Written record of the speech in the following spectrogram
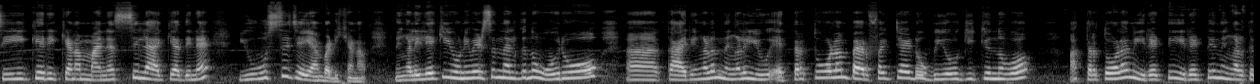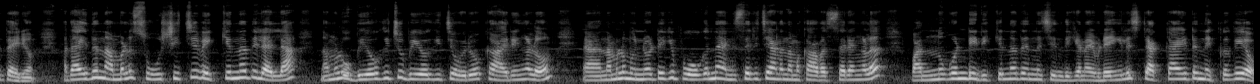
സ്വീകരിക്കണം. മനസ്സിലാക്കി അതിനെ യൂസ് ചെയ്യാൻ പഠിക്കണം. നിങ്ങളിലേക്ക് യൂണിവേഴ്സ് നൽകുന്ന ഓരോ കാര്യങ്ങളും നിങ്ങൾ യു എത്രത്തോളം പെർഫെക്റ്റായിട്ട് ഉപയോഗിക്കുന്നുവോ അത്രത്തോളം ഇരട്ടി ഇരട്ടി നിങ്ങൾക്ക് തരും. അതായത് നമ്മൾ സൂക്ഷിച്ച് വെക്കുന്നതിലല്ല നമ്മൾ ഉപയോഗിച്ച് ഉപയോഗിച്ച് ഓരോ കാര്യങ്ങളും നമ്മൾ മുന്നോട്ടേക്ക് പോകുന്ന അനുസരിച്ചാണ് നമുക്ക് അവസരങ്ങൾ വന്നുകൊണ്ടിരിക്കുന്നതെന്ന് ചിന്തിക്കണം. എവിടെയെങ്കിലും സ്റ്റക്കായിട്ട് നിൽക്കുകയോ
